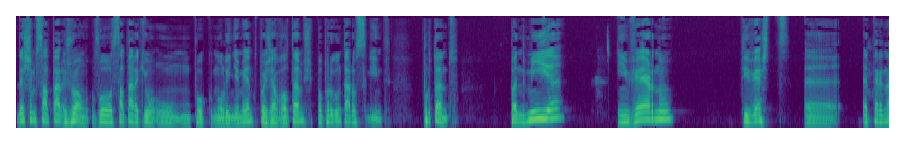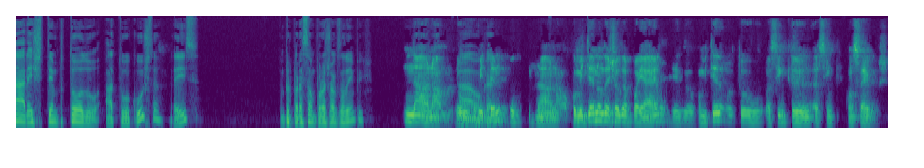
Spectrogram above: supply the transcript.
deixa saltar, João, vou saltar aqui um, um, um pouco no alinhamento, depois já voltamos, para perguntar o seguinte. Portanto, pandemia, inverno, tiveste uh, a treinar este tempo todo à tua custa, é isso? Em preparação para os Jogos Olímpicos? Não, não. O, ah, comitê, okay. não, não. O comitê não deixou de apoiar. O comitê, tu, assim que, assim que consegues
